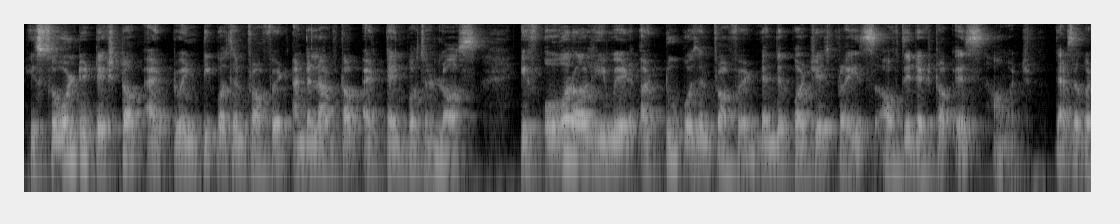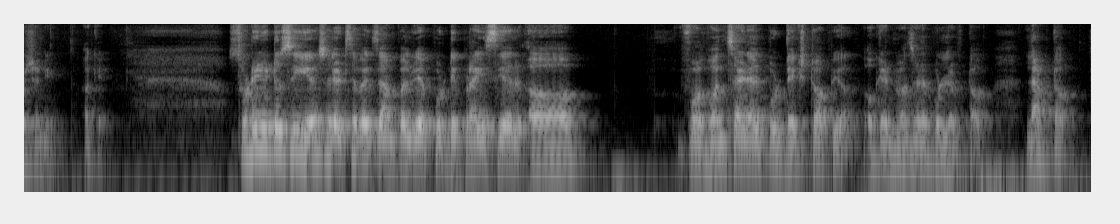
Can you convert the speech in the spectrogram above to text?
He sold the desktop at 20% profit and the laptop at 10% loss. If overall he made a 2% profit, then the purchase price of the desktop is how much? That's the question here. Okay. So what you need to see here? So let's say for example, we have put the price here. Uh, for one side I'll put desktop here. Okay, and one side I'll put laptop. Laptop.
